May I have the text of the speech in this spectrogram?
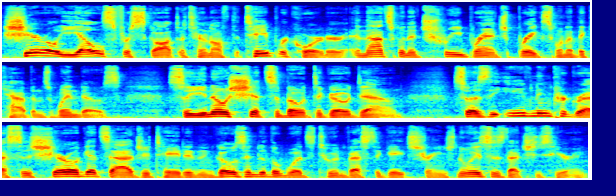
Cheryl yells for Scott to turn off the tape recorder, and that's when a tree branch breaks one of the cabin's windows. So you know shit's about to go down. So as the evening progresses, Cheryl gets agitated and goes into the woods to investigate strange noises that she's hearing.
